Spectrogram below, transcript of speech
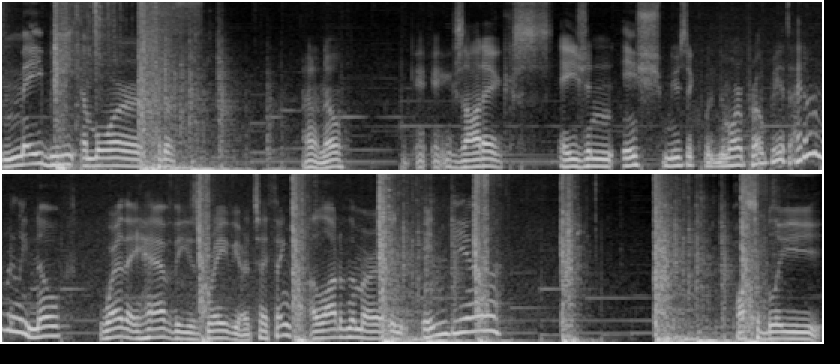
Maybe a more sort of, I don't know, exotic, Asian-ish music would be more appropriate. I don't really know where they have these graveyards. I think a lot of them are in India. Possibly,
